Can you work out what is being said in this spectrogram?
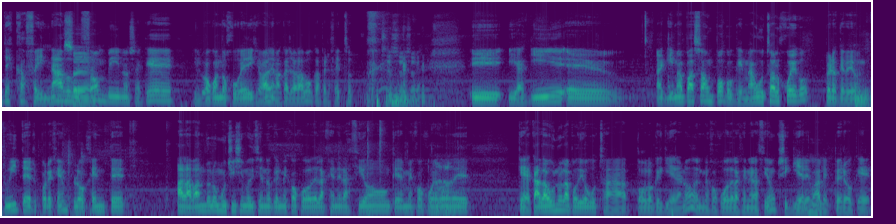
descafeinado de zombie, no sé qué. Y luego cuando jugué dije, vale, me ha callado la boca, perfecto. Sí, sí, sí. y, aquí, eh, aquí me ha pasado un poco que me ha gustado el juego, pero que veo en Twitter, por ejemplo, gente alabándolo muchísimo, diciendo que es el mejor juego de la generación, que es el mejor juego ah. de... Que a cada uno le ha podido gustar todo lo que quiera, ¿no? El mejor juego de la generación, si quiere, vale. Pero que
